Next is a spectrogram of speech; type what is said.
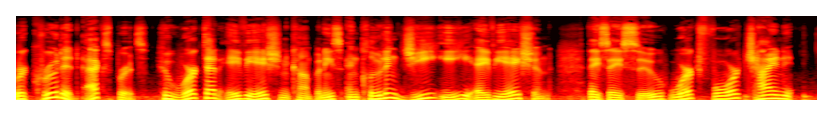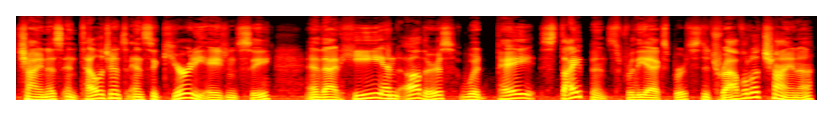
recruited experts who worked at aviation companies, including GE Aviation. They say Su worked for China, China's Intelligence and Security Agency and that he and others would pay stipends for the experts to travel to China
